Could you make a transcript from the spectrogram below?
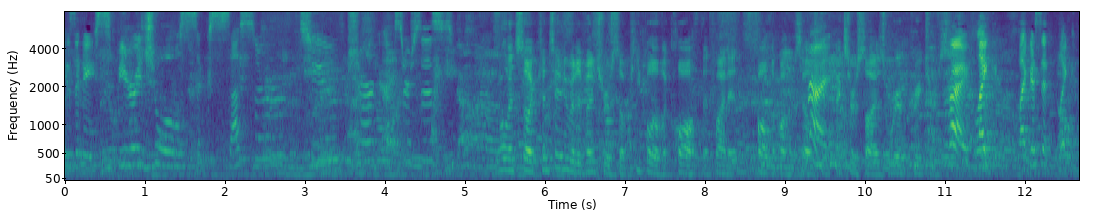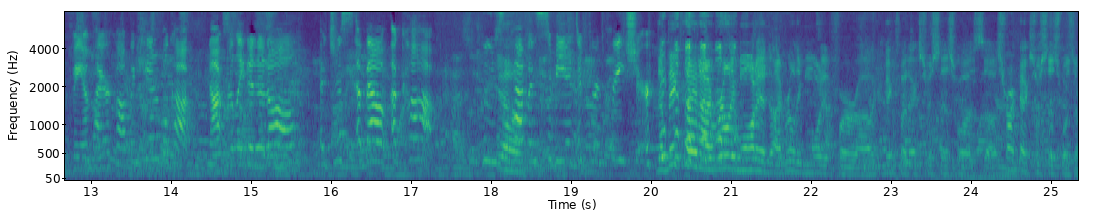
is it a spiritual successor to Shark Exorcist? Well, it's a continued adventure, so people of the cloth that find it called upon themselves Right. to exorcise weird creatures. Right. Like, like I said, like Vampire Cop and Cannibal Cop, not related at all. Uh, Just about a cop who Yeah. happens to be a different creature. The big thing I really wanted, I really wanted for uh, Bigfoot Exorcist was uh, Shark Exorcist was a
